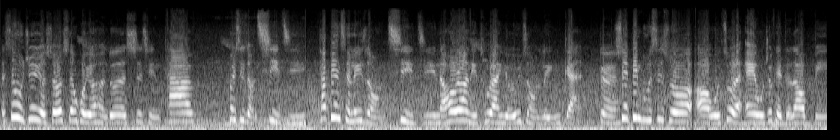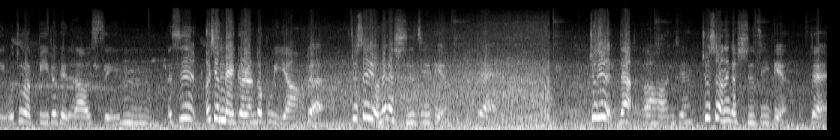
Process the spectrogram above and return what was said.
而是我觉得有时候生活有很多的事情，它会是一种契机，它变成了一种契机，然后让你突然有一种灵感。对。所以并不是说哦，我做了 A，我就可以得到 B，我做了 B 就可以得到 C。嗯嗯。而是而且每个人都不一样。对。就是有那个时机点。对。就是这样，哦，好，你先，就是有那个时机点，对，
